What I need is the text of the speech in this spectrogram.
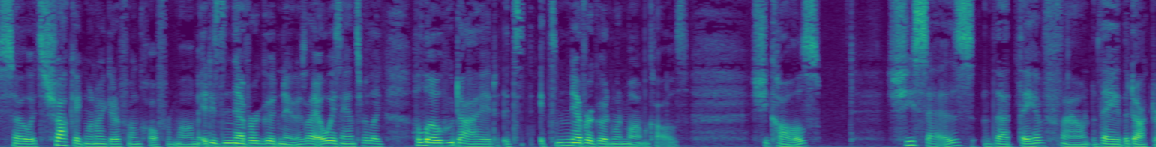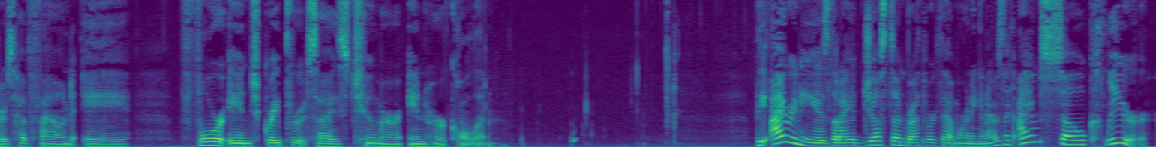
So it's shocking when I get a phone call from mom. It is never good news. I always answer like, "Hello, who died?" It's it's never good when mom calls. She calls. She says that they have found they the doctors have found a 4-inch grapefruit-sized tumor in her colon. The irony is that I had just done breath work that morning and I was like, I am so clear.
